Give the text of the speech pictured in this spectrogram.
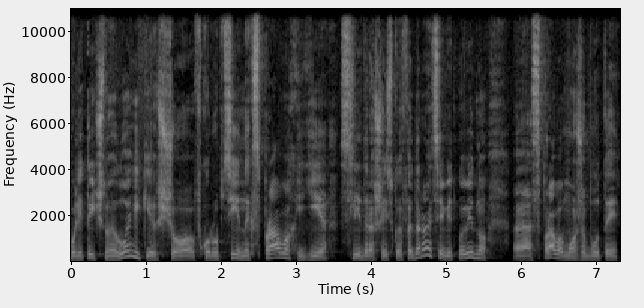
політичної логіки, що в корупційних справах є слід Російської Федерації. Відповідно, е, справа може бути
